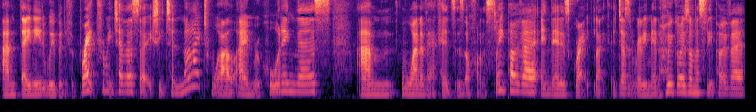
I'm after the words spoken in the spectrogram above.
um, they need a wee bit of a break from each other. So, actually, tonight, while I'm recording this, um, one of our kids is off on a sleepover, and that is great. Like, it doesn't really matter who goes on a sleepover,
